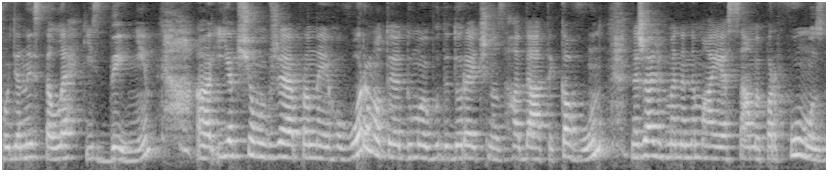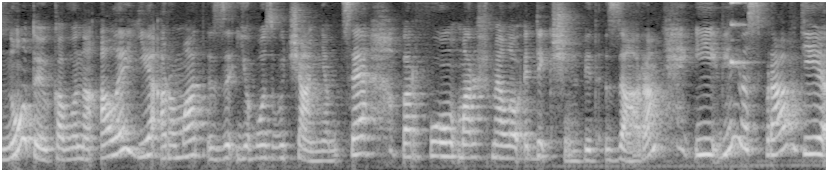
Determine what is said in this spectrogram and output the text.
водяниста легкість дині. І якщо ми вже про неї говоримо, то я думаю, буде доречно згадати кавун. На жаль, в мене немає саме парфуму з нотою кавуна, але є аромат з його звучанням. Це парфум Marshmallow Addiction від Zara. І він насправді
